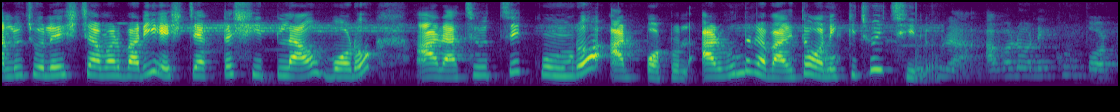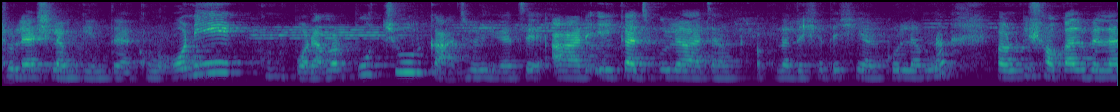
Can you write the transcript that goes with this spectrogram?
আলু চলে এসছে আমার বাড়ি। এসছে একটা শীত লাউ বড়, আর আছে হচ্ছে কুমড়ো আর পটল। আর বন্ধুরা, বাড়িতে অনেক কিছুই ছিল। আবার অনেকক্ষণ পর চলে আসলাম কিন্তু এখন অনেকক্ষণ পর। আমার প্রচুর কাজ হয়ে গেছে, আর এই কাজগুলো আজ আপনাদের সাথে শেয়ার করলাম না। কারণ কি সকালবেলা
